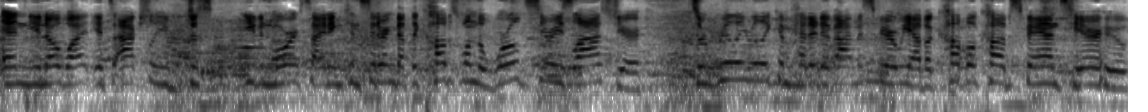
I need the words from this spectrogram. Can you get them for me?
And you know what? It's actually just even more exciting considering that the Cubs won the World Series last year. It's a really, really competitive atmosphere. We have a couple Cubs fans here who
